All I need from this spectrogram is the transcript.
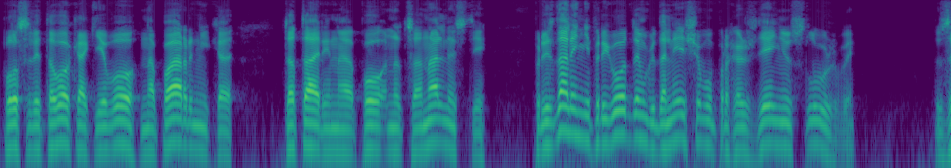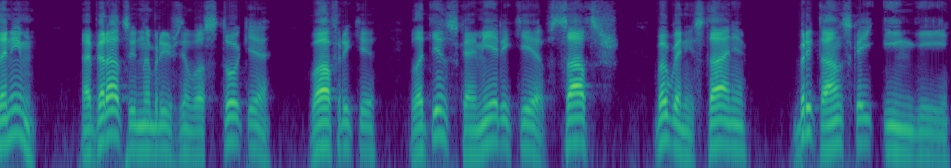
После того, как его напарника, татарина по национальности, признали непригодным к дальнейшему прохождению службы. За ним операции на Ближнем Востоке, в Африке, в Латинской Америке, в САСШ, в Афганистане, Британской Индии.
